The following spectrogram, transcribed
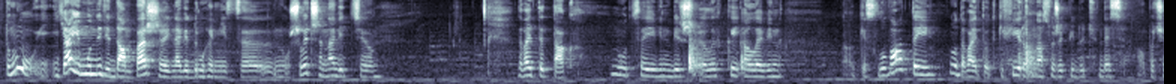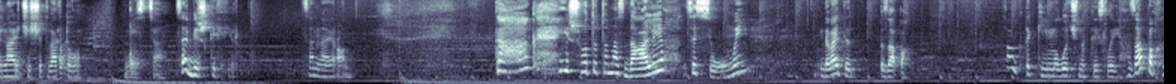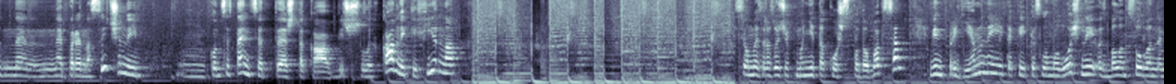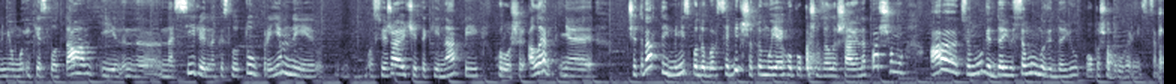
Тому я йому не віддам перше і навіть друге місце. Ну, швидше навіть. е, Давайте так. Ну, цей він більш легкий, але він кислуватий. Ну, давайте от кефіри у нас вже підуть десь починаючи з четвертого місця. Це більш кефір. Це не айран. Так, і що тут у нас далі? Це сьомий. Давайте запах. Так, такий молочно-кислий запах, не, не перенасичений. Консистенція теж така більш легка, не кефірна. Сьомий зразочок мені також сподобався. Він приємний, такий кисломолочний, збалансований в ньому і кислота, і на сілі, на кислоту. Приємний, освіжаючий такий напій, хороший. Але е, четвертий мені сподобався більше, тому я його поки що залишаю на першому, а цьому віддаю, сьомому віддаю поки що друге місце.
